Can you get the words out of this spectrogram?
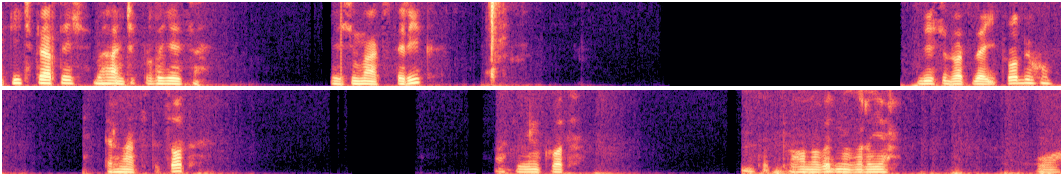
Такий четвертий меганчик продається. 18 рік. 229 пробігу. 13500. Так, він код. Тут погано видно зараз є. О.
